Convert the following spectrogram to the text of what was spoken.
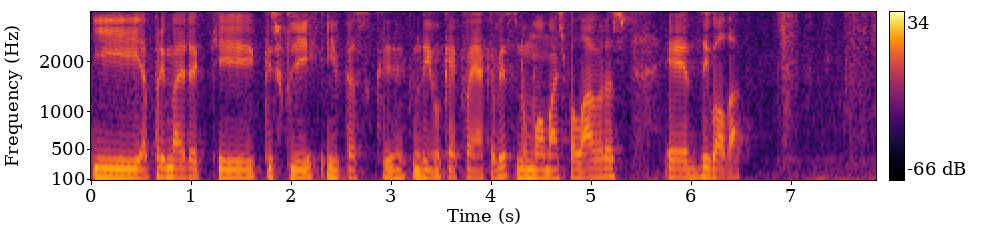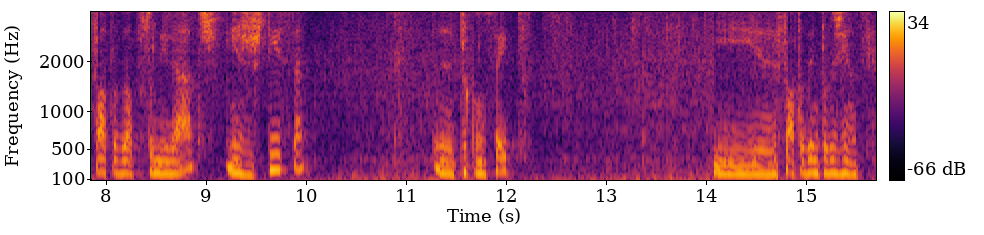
E a primeira que, que escolhi, e peço que, que me diga o que é que vem à cabeça, numa ou mais palavras, é desigualdade falta de oportunidades, injustiça, eh, preconceito e falta de inteligência.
